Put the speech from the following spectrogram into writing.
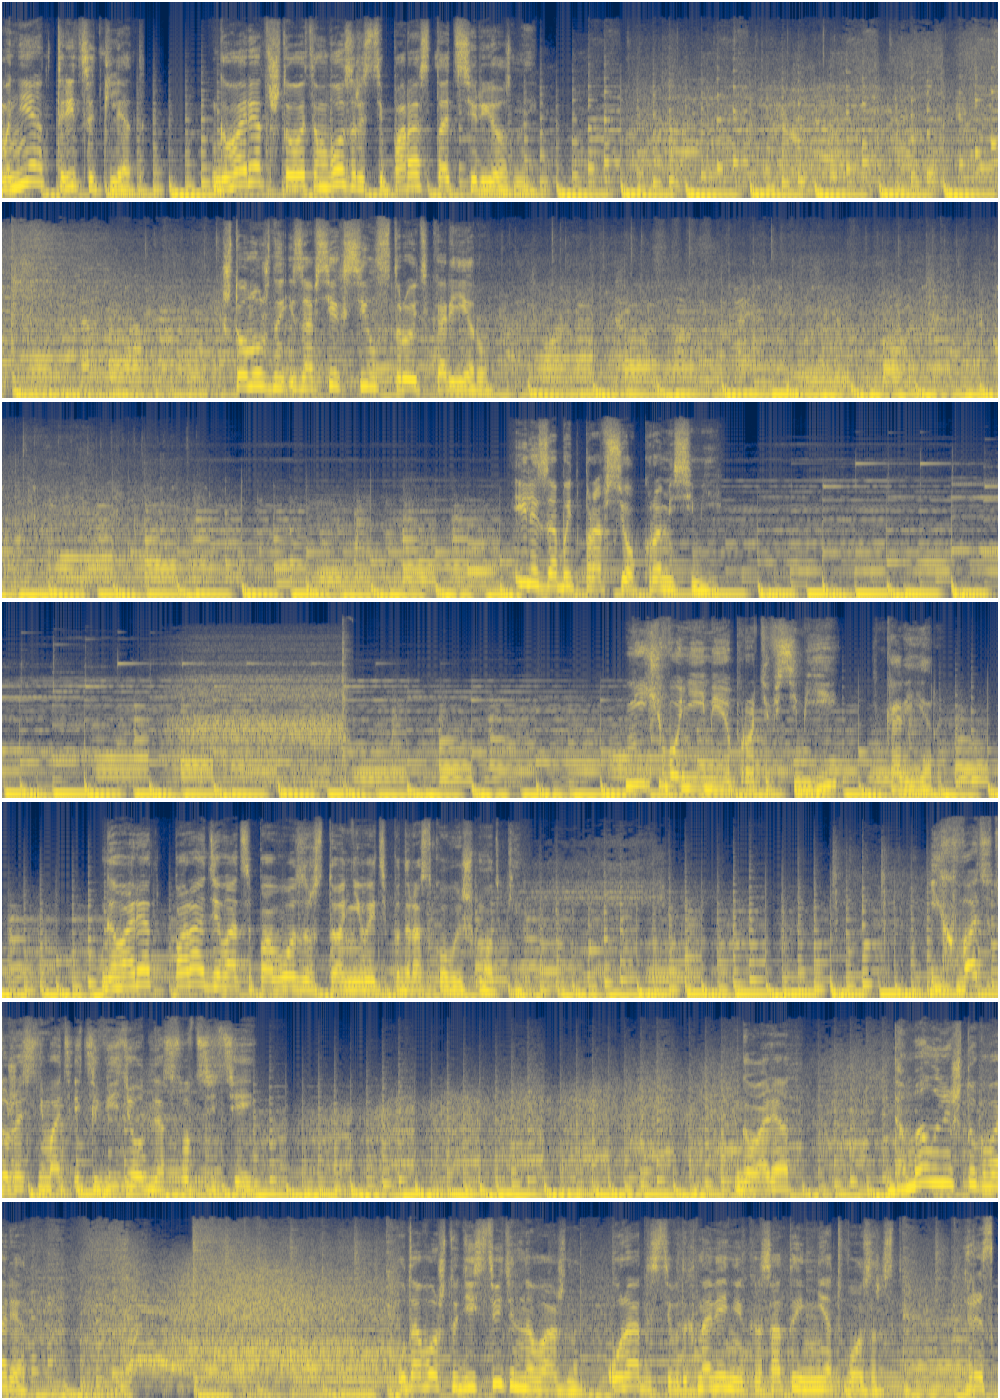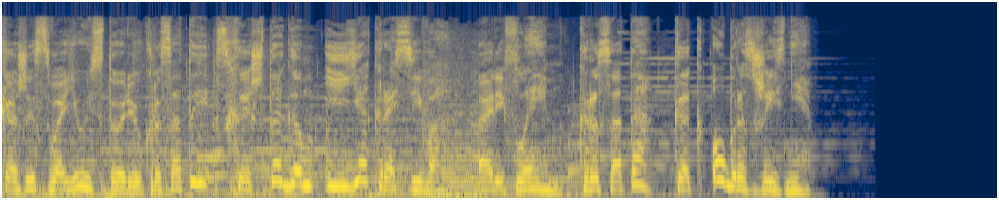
Мне 30 лет. Говорят, что в этом возрасте пора стать серьезной. Что нужно изо всех сил строить карьеру. Или забыть про все, кроме семьи. Ничего не имею против семьи карьеры. Говорят, пора одеваться по возрасту, а не в эти подростковые шмотки. И хватит уже снимать эти видео для соцсетей. Говорят. Да мало ли что говорят. У того, что действительно важно, у радости, вдохновения и красоты нет возраста. Расскажи свою историю красоты с хэштегом «И я красива». Арифлейм. Красота как образ жизни.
